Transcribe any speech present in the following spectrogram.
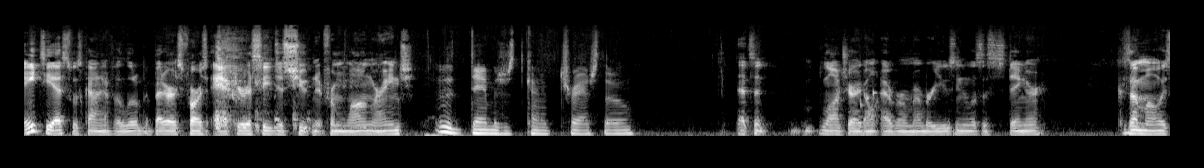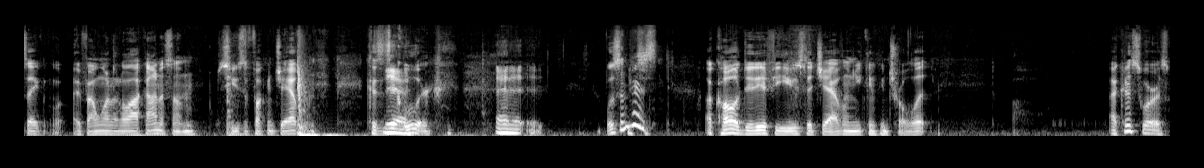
ATS was kind of a little bit better as far as accuracy, just shooting it from long range. The damage was kind of trash though. That's a launcher I don't ever remember using was a Stinger. Because I'm always like, if I wanted to lock onto something, just use the fucking javelin. Because it's Yeah. cooler. And it, it Wasn't there a Call of Duty if you use the javelin, you can control it? I could have swore it was,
